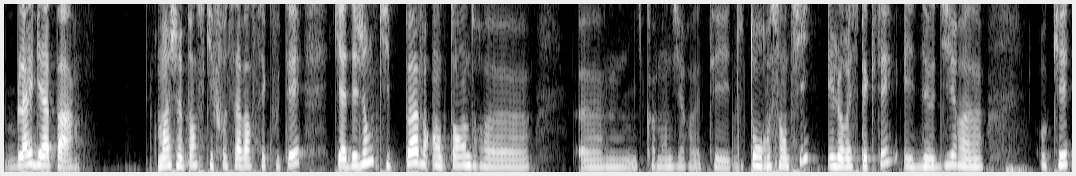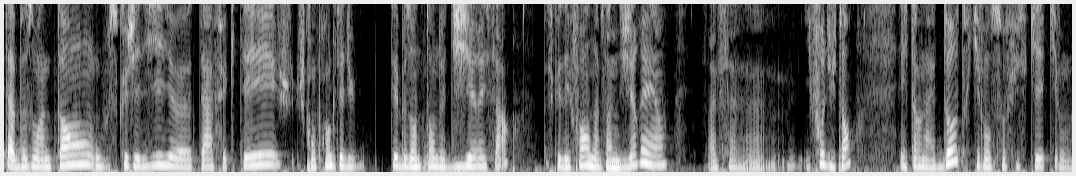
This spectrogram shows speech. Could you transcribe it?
blague à part, moi je pense qu'il faut savoir s'écouter, qu'il y a des gens qui peuvent entendre, euh, euh, comment dire, tes, ton ressenti et le respecter et de dire, euh, ok, t'as besoin de temps ou ce que j'ai dit euh, t'a affecté. Je, je comprends que t'as besoin de temps de digérer ça parce que des fois on a besoin de digérer. Hein. Ça, ça, il faut du temps. Et t'en as d'autres qui vont s'offusquer, qui vont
